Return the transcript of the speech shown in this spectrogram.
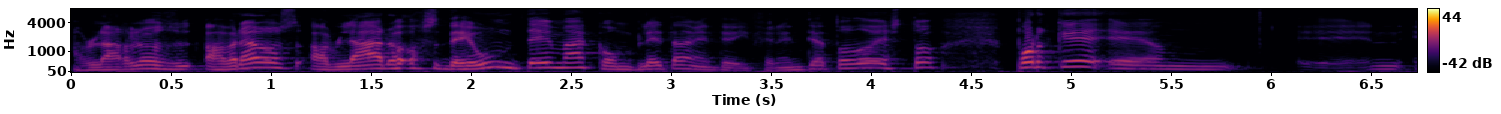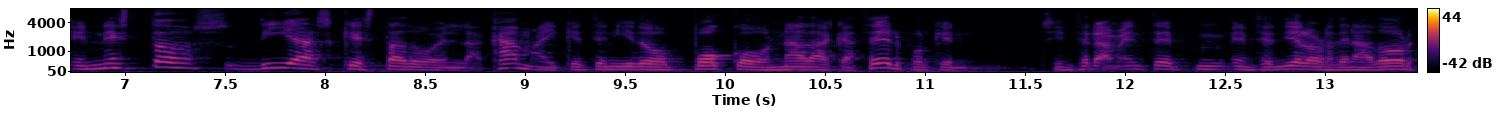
hablaros, hablaros, hablaros de un tema completamente diferente a todo esto, porque em, en, en, estos días que he estado en la cama y que he tenido poco o nada que hacer, porque sinceramente encendía el ordenador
